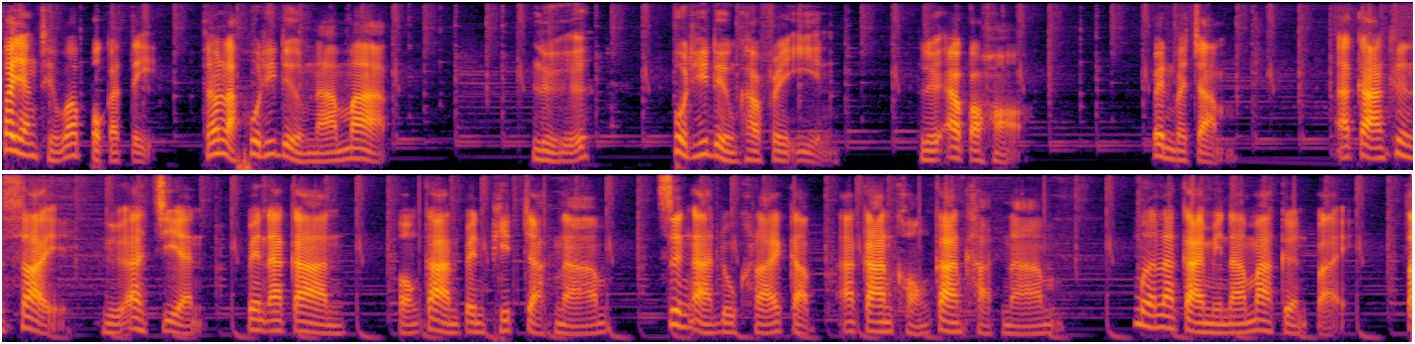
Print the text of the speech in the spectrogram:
ก็ยังถือว่าปกติสำหรับผู้ที่ดื่มน้ำมาก หรือผู้ที่ดื่มคาเฟอีน หรือแอลกอฮอล์เป็นประจำ อาการขึ้นไส้หรืออาเจียนเป็นอาการของการเป็นพิษจากน้ำซึ่งอาจดูคล้ายกับอาการของการขาดน้ำเมื่อร่างกายมีน้ำมากเกินไป ไต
